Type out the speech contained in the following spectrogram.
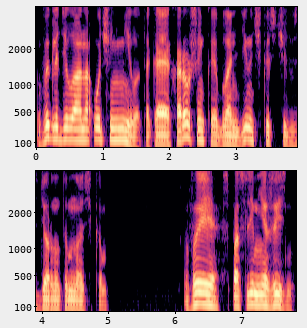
Выглядела она очень мило, такая хорошенькая блондиночка с чуть вздернутым носиком. «Вы спасли мне жизнь»,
